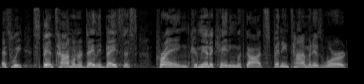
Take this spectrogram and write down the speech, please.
as we spend time on a daily basis praying, communicating with God, spending time in His Word,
